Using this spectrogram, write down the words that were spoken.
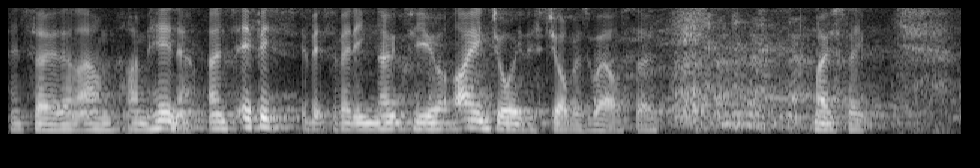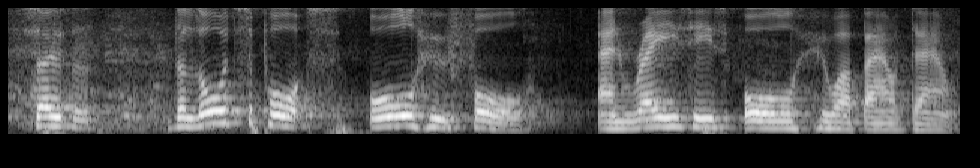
And so then I'm, I'm here now. And if it's, if it's of any note to you, I enjoy this job as well, so mostly. So the Lord supports all who fall and raises all who are bowed down.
